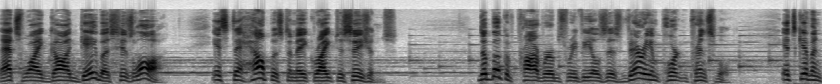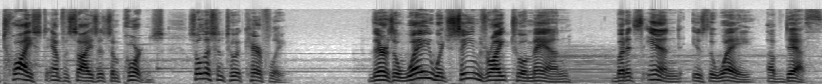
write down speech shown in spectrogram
That's why God gave us His law. It's to help us to make right decisions. The book of Proverbs reveals this very important principle. It's given twice to emphasize its importance, so listen to it carefully. There's a way which seems right to a man, but its end is the way of death.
